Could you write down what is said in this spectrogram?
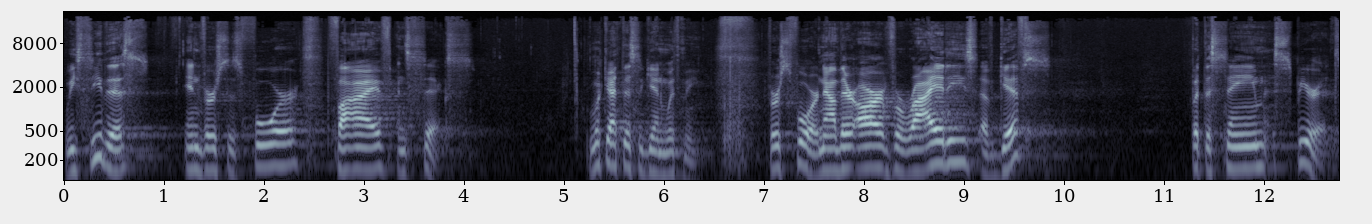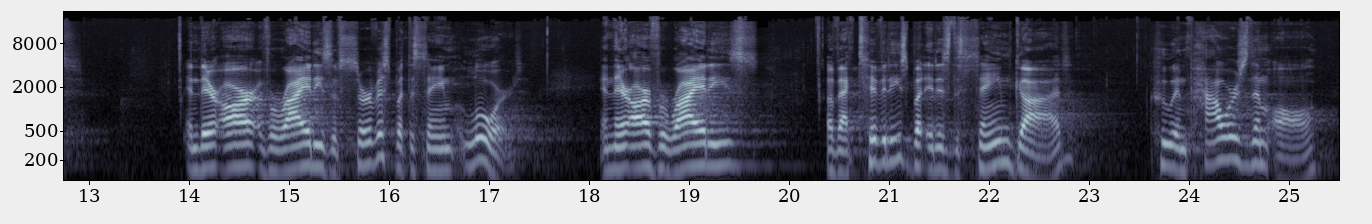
We see this in verses 4, 5, and 6. Look at this again with me. Verse 4 Now there are varieties of gifts, but the same Spirit. And there are varieties of service, but the same Lord. And there are varieties of activities, but it is the same God who empowers them all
